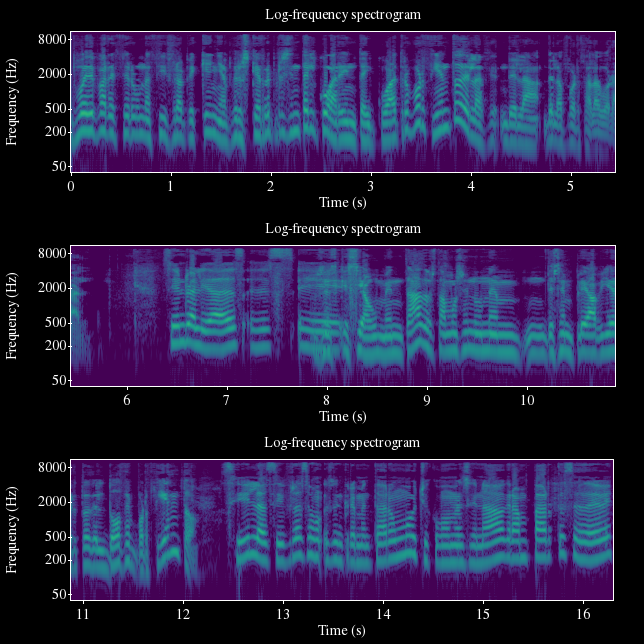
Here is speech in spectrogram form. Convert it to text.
Puede parecer una cifra pequeña, pero es que representa el 44% de la, de, la, de la fuerza laboral. Sí, en realidad es... Es, pues es que se ha aumentado, estamos en un em, desempleo abierto del 12%. Sí, las cifras se incrementaron mucho y como mencionaba, gran parte se debe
